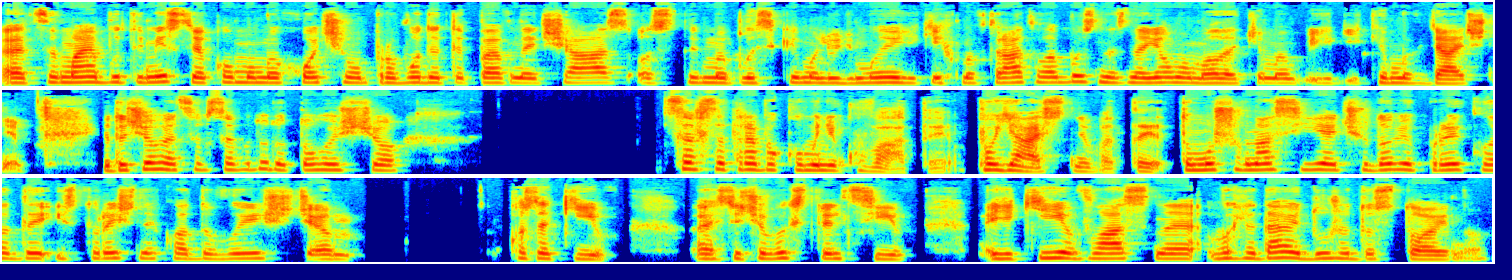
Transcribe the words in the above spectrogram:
Е, Це має бути місце, в якому ми хочемо проводити певний час з тими близькими людьми, яких ми втратили, або з незнайомими, але які ми, ми вдячні. І до чого я це все веду? До того, що це все треба комунікувати, пояснювати, тому що в нас є чудові приклади історичних кладовищ. ем, Козаків, е, січових стрільців, які власне виглядають дуже достойно,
